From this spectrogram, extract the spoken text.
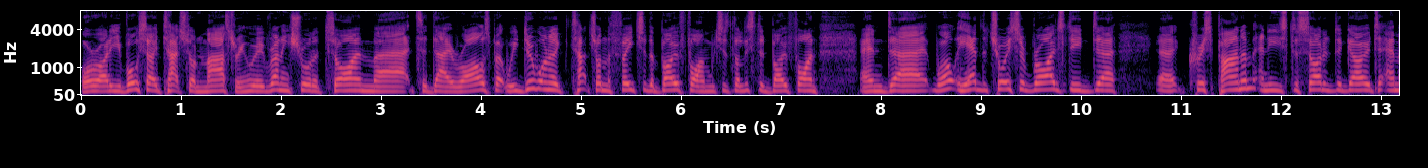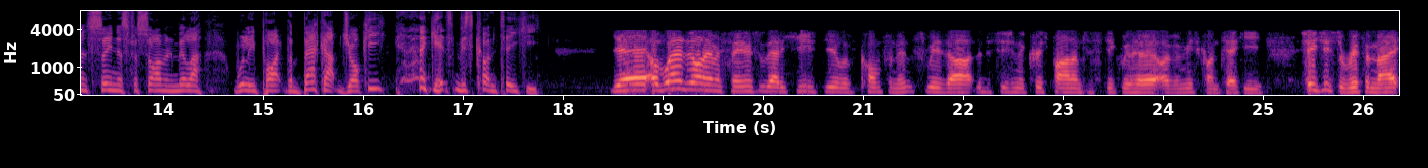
All righty, you've also touched on mastering. We're running short of time uh, today, Riles, but we do want to touch on the feature, the Bowfine, which is the listed Bowfine. And, uh, well, he had the choice of rides, did uh, uh Chris Parnham, and he's decided to go to Amazinas for Simon Miller. Willie Pike, the backup jockey, gets Miss Contiki. Yeah, I've landed on Amazinas without a huge deal of confidence with uh, the decision of Chris Parnham to stick with her over Miss Contiki she's just a ripper, mate.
